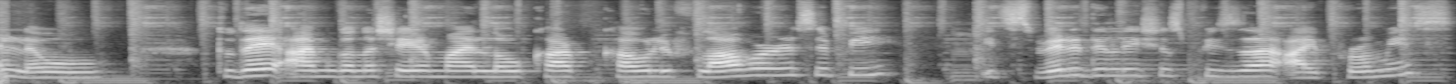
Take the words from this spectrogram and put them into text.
Hello! Today I'm gonna share my low carb cauliflower recipe. It's very delicious pizza, I promise.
